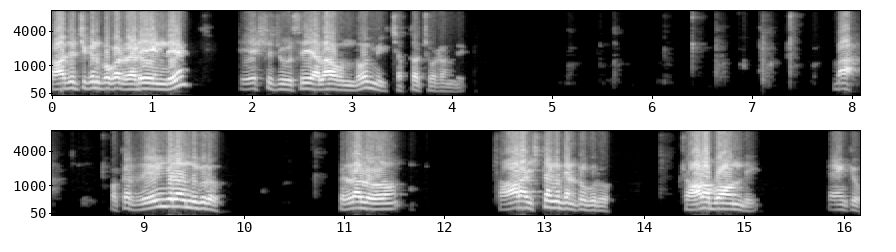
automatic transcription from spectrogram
కాజు చికెన్ పకోడా రెడీ అయింది. టేస్ట్ చూసి ఎలా ఉందో మీకు చెప్తా చూడండి. బా. ఒక రేంజ్లో ఉంది గురు. పిల్లలు చాలా ఇష్టంగా తింటారు గురు. చాలా బాగుంది. థ్యాంక్ యూ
